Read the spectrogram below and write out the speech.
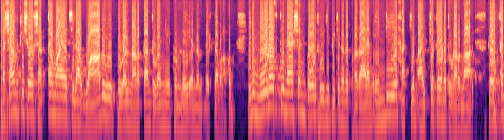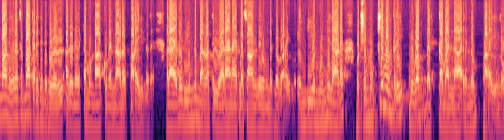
പ്രശാന്ത് കിഷോർ ശക്തമായ ചില വാതുവെപ്പുകൾ നടത്താൻ തുടങ്ങിയിട്ടുണ്ട് എന്നും വ്യക്തമാകും ഇനി mood of the nation poll സൂചിപ്പിക്കുന്നത് പ്രകാരം എൻ ഡി എ സഖ്യം ഐക്യത്തോടെ തുടർന്നാൽ ലോക്സഭാ നിയമസഭാ തെരഞ്ഞെടുപ്പുകളിൽ അത് നേട്ടമുണ്ടാക്കുമെന്നാണ് പറയുന്നത്. അതായത് വീണ്ടും ഭരണത്തിൽ വരാനായിട്ടുള്ള സാധ്യതയുണ്ടെന്ന് പറയുന്നു. എൻ ഡി എ മുന്നിലാണ് പക്ഷെ മുഖ്യമന്ത്രി മുഖം വ്യക്തമല്ല എന്നും പറയുന്നു.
